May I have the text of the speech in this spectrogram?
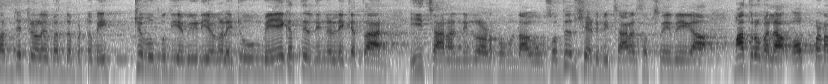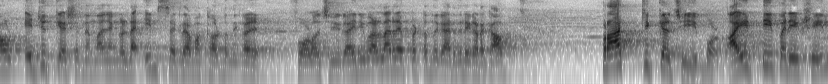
സബ്ജക്റ്റുകളുമായി ബന്ധപ്പെട്ടും ഏറ്റവും പുതിയ വീഡിയോകൾ ഏറ്റവും വേഗത്തിൽ നിങ്ങളിലേക്ക് എത്താൻ ഈ ചാനൽ നിങ്ങളോടൊപ്പം ഉണ്ടാകും. സോ തീർച്ചയായിട്ടും ഈ ചാനൽ സബ്സ്ക്രൈബ് ചെയ്യുക. മാത്രമല്ല ഓപ്പൺ ഔട്ട് എഡ്യൂക്കേഷൻ എന്ന ഞങ്ങളുടെ ഇൻസ്റ്റാഗ്രാം അക്കൗണ്ട് നിങ്ങൾ ഫോളോ ചെയ്യുക. ഇനി വളരെ പെട്ടെന്ന് കാര്യത്തിലേക്ക് കിടക്കാം. പ്രാക്ടിക്കൽ ചെയ്യുമ്പോൾ ഐ ടി പരീക്ഷയിൽ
